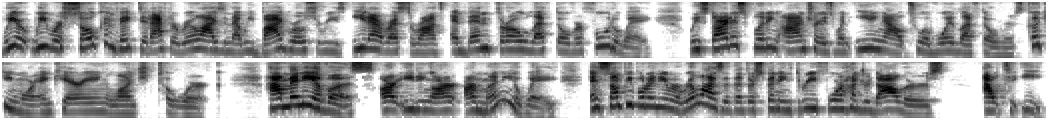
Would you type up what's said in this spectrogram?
We, are, we were so convicted after realizing that we buy groceries, eat at restaurants, and then throw leftover food away. We started splitting entrees when eating out to avoid leftovers, cooking more, and carrying lunch to work. How many of us are eating our, our money away? And some people don't even realize it that they're spending three, four hundred dollars out to eat.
